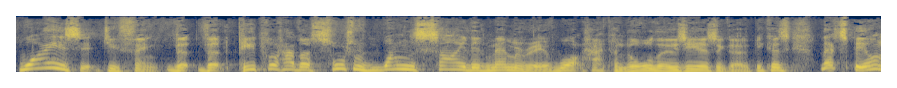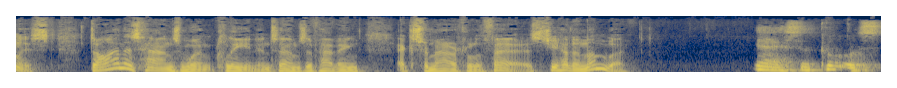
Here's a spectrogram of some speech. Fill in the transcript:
why is it, do you think, that that people have a sort of one-sided memory of what happened all those years ago? Because let's be honest, Diana's hands weren't clean in terms of having extramarital affairs. She had a number. Yes, of course.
